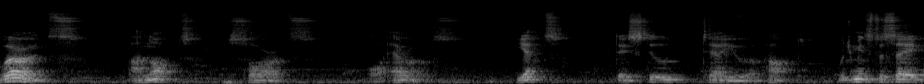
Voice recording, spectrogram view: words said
words are not swords or arrows, yet they still tear you apart. Which means to say,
